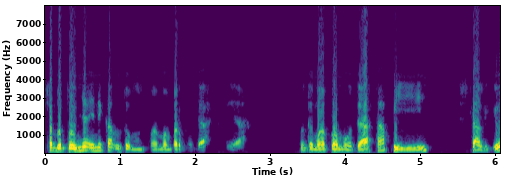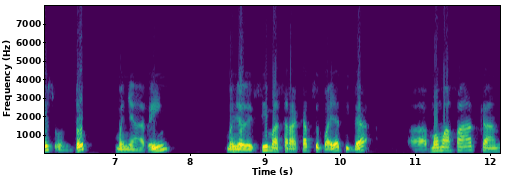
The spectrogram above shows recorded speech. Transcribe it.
sebetulnya ini kan untuk mempermudah ya, untuk mempermudah tapi sekaligus untuk menyaring, menyeleksi masyarakat supaya tidak uh, memanfaatkan.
